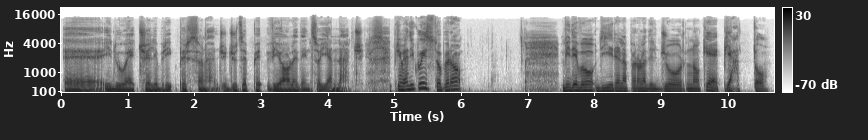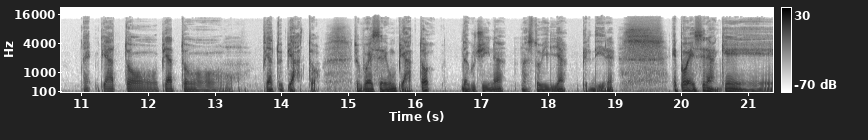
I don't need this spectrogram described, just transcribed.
eh, i due celebri personaggi, Giuseppe Viola ed Enzo Iannacci. Prima di questo però vi devo dire la parola del giorno che è piatto. Eh, piatto, piatto, piatto e piatto. Cioè può essere un piatto da cucina, una stoviglia per dire, e può essere anche,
